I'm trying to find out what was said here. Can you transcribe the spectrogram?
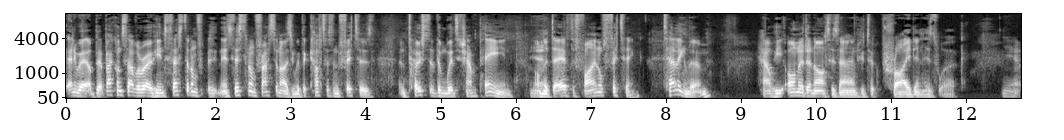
anyway, back on Savile Row, he insisted on insisted on fraternising with the cutters and fitters and toasted them with champagne on the day of the final fitting, telling them how he honoured an artisan who took pride in his work. Yeah.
